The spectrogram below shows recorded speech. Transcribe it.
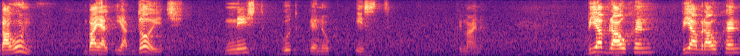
Warum? Weil ihr Deutsch nicht gut genug ist. Ich meine, wir brauchen, wir brauchen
